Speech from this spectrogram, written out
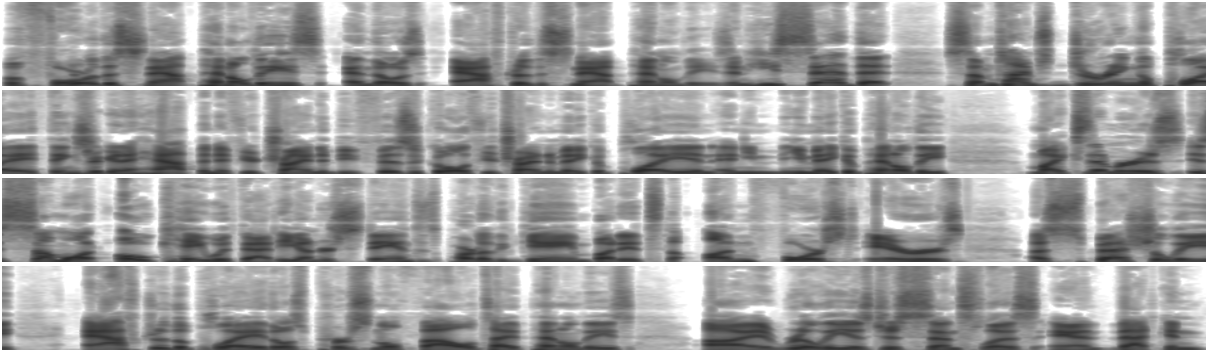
before the snap penalties and those after the snap penalties. And he said that sometimes during a play, things are going to happen. If you're trying to be physical, if you're trying to make a play and, and you, you make a penalty, Mike Zimmer is, is somewhat okay with that. He understands it's part of the game, but it's the unforced errors, especially after the play, those personal foul type penalties. Uh, it really is just senseless, and that can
